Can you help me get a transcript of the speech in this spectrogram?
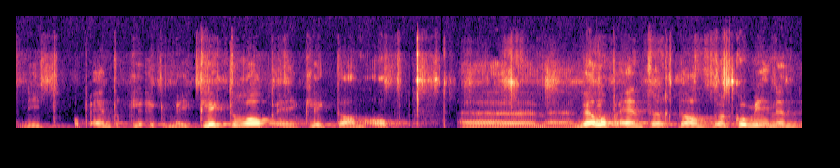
niet op enter klikken, maar je klikt erop en je klikt dan op Ehm, eh, wel op enter, dan, dan kom je in een,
